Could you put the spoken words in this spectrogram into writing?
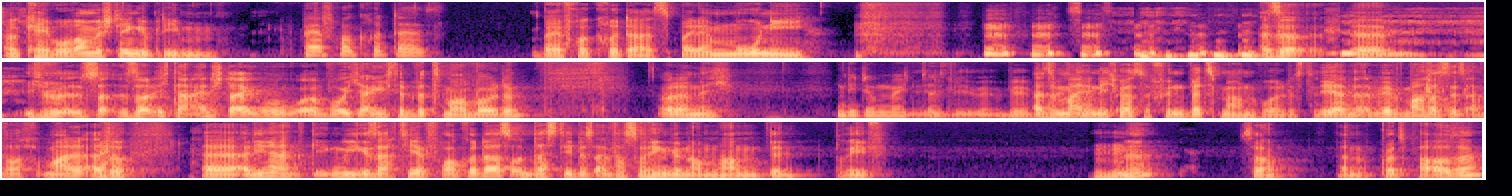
Okay, wo waren wir stehen geblieben? Bei Frau Grütters. Bei Frau Krütters, bei der Moni. Also, äh, ich, soll ich da einsteigen, wo, wo ich eigentlich den Witz machen wollte? Oder nicht? Wie du möchtest. Wir Also also mein- ja nicht, was du für einen Witz machen wolltest. Ja, wir machen das jetzt einfach mal. Also, äh, Alina hat irgendwie gesagt, hier Frau Grütters und dass die das einfach so hingenommen haben, den Brief. Ne? So, dann kurz Pause.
